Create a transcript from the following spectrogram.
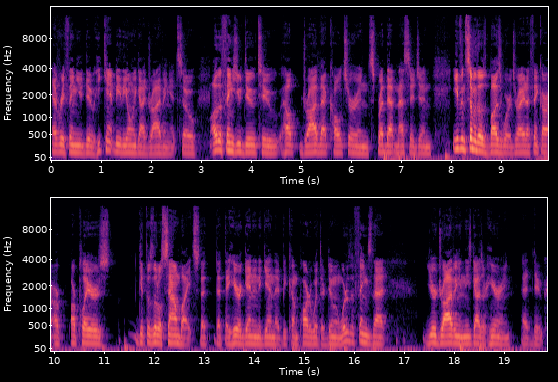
everything you do, he can't be the only guy driving it. So other things you do to help drive that culture and spread that message, and even some of those buzzwords, right? I think our our, our players get those little sound bites that that they hear again and again that become part of what they're doing. What are the things that you're driving and these guys are hearing at Duke?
